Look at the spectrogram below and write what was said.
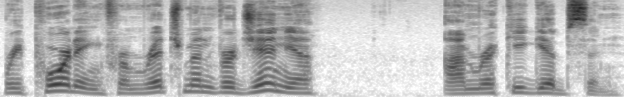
Reporting from Richmond, Virginia, I'm Ricky Gibson.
